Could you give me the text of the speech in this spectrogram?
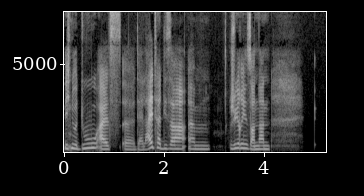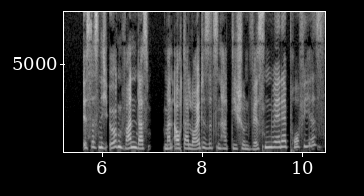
nicht nur du als äh, der Leiter dieser ähm, Jury, sondern ist es nicht irgendwann, dass man auch da Leute sitzen hat, die schon wissen, wer der Profi ist?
